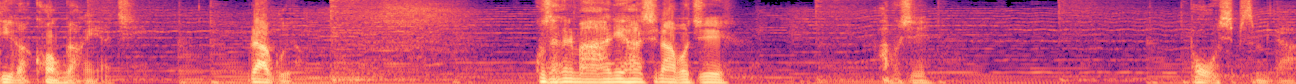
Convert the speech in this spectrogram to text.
네가 건강해야지. 라고요. 고생을 많이 하신 아버지, 아버지, 보고 싶습니다.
